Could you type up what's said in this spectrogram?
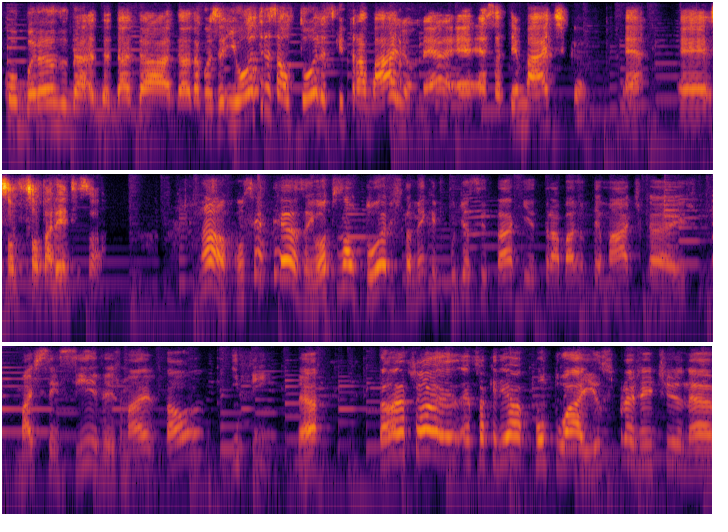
cobrando da, da, da, da, da Conceição. E outras autoras que trabalham, né, é, essa temática, né? É, só, só parênteses só. Não, com certeza. E outros autores também que a gente podia citar que trabalham temáticas mais sensíveis, mais tal, enfim, né? Então é só, eu só queria pontuar isso para a gente, né,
